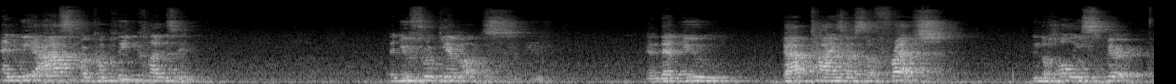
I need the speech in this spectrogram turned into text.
And we ask for complete cleansing. That you forgive us. And that you baptize us afresh in the Holy Spirit.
